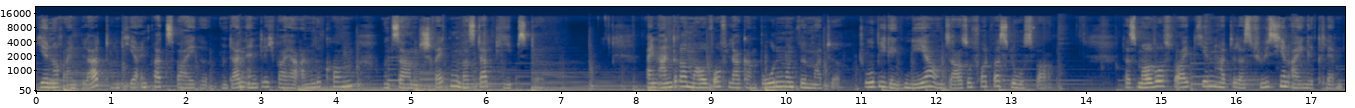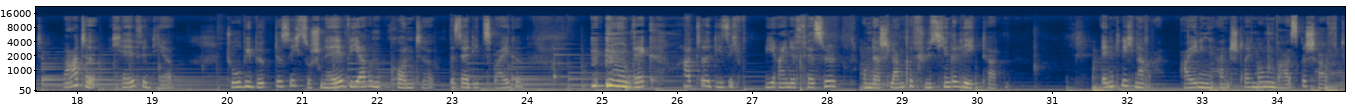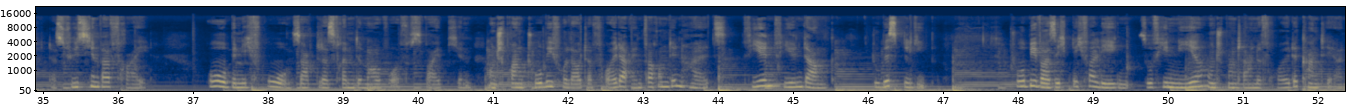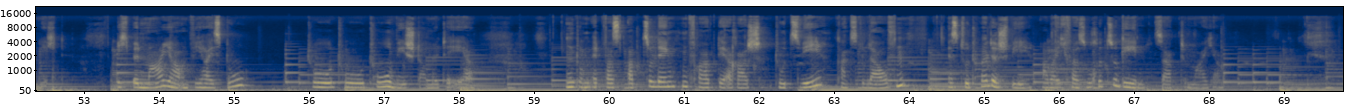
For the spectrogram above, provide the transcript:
Hier noch ein Blatt und hier ein paar Zweige, und dann endlich war er angekommen und sah mit Schrecken, was da piepste. Ein anderer Maulwurf lag am Boden und wimmerte. Tobi ging näher und sah sofort, was los war. Das Maulwurfsweibchen hatte das Füßchen eingeklemmt. Warte, ich helfe dir. Tobi bückte sich so schnell wie er konnte, bis er die Zweige weg hatte, die sich wie eine Fessel um das schlanke Füßchen gelegt hatten. Endlich nach einigen Anstrengungen war es geschafft. Das Füßchen war frei. Oh, bin ich froh, sagte das fremde Maulwurfsweibchen und sprang Tobi vor lauter Freude einfach um den Hals. Vielen, vielen Dank. Du bist lieb. Tobi war sichtlich verlegen. So viel Nähe und spontane Freude kannte er nicht. Ich bin Maja und wie heißt du? To, to, Tobi, stammelte er und um etwas abzulenken, fragte er rasch, tut's weh? Kannst du laufen? Es tut höllisch weh, aber ich versuche zu gehen, sagte Maja.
